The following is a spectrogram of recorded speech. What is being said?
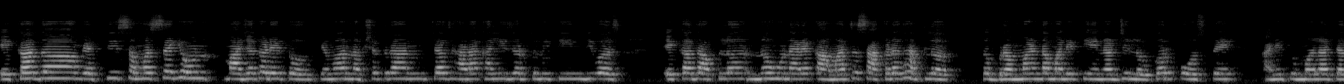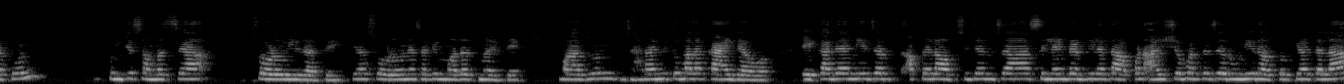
एखादा व्यक्ती समस्या घेऊन माझ्याकडे येतो तेव्हा नक्षत्रांच्या झाडाखाली जर तुम्ही तीन दिवस एखादं आपलं न होणाऱ्या कामाचं साकडं घातलं तर ब्रह्मांडामध्ये ती एनर्जी लवकर पोचते आणि तुम्हाला त्यातून तुमची समस्या सोडवली जाते किंवा सोडवण्यासाठी मदत मिळते. मग अजून झाडांनी तुम्हाला काय द्यावं? एखाद्याने जर आपल्याला ऑक्सिजनचा सिलेंडर दिला तर आपण आयुष्यभर त्याचे ऋणी राहतो किंवा त्याला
